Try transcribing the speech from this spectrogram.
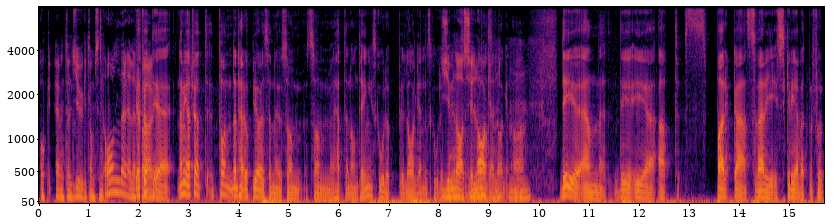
och eventuellt ljugit om sin ålder eller Jag för... tror att det är, nej men jag tror att ta den här uppgörelsen nu som, som hette någonting, skolupplagen eller skoluppgörelsen. Gymnasielagen. Gymnasielagen, ja. Mm. Det är en, det är att sparka Sverige i skrevet med full,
